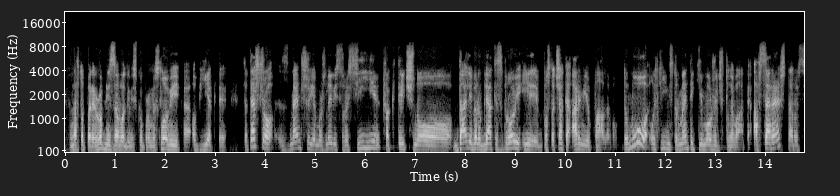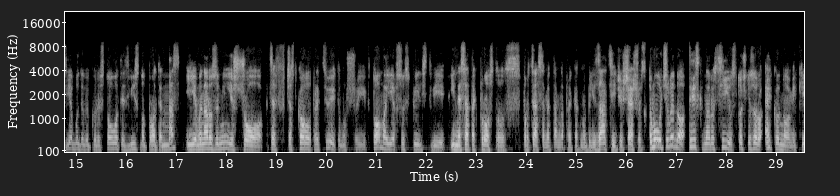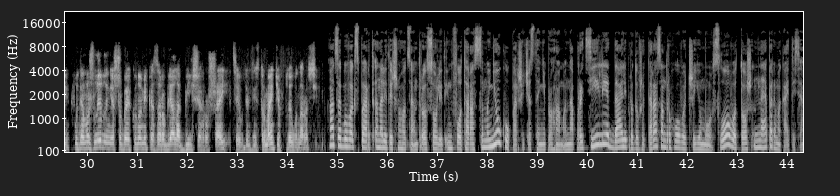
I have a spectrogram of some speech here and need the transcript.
нафтопереробні заводи, військово-промислові е, об'єкти. Це те, що зменшує можливість Росії фактично далі виробляти зброю і постачати армію паливом. Тому оті інструменти, які можуть впливати, а все решта Росія буде використовувати, звісно, проти нас, і вона розуміє, що це частково працює, тому що і втома є в суспільстві, і не все так просто з процесами там, наприклад, мобілізації чи ще щось. Тому очевидно, тиск на Росію з точки зору економіки, унеможливлення, щоб економіка заробляла більше грошей. Це один з інструментів впливу на Росію. А це був експерт аналітичного центру Solid Info Тарас Семенюк у першій частині програми на прицілі. Далі продовжить Тарас Андрухович. Йому слово, тож не перемикайтеся.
